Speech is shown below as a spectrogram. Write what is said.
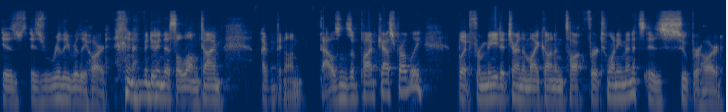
is is really really hard. And I've been doing this a long time. I've been on thousands of podcasts probably, but for me to turn the mic on and talk for 20 minutes is super hard.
